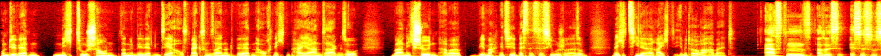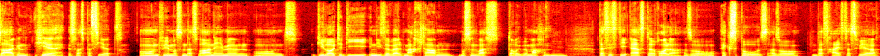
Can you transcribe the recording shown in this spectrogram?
und wir werden nicht zuschauen, sondern wir werden sehr aufmerksam sein und wir werden auch nicht in ein paar Jahren sagen, so, war nicht schön, aber wir machen jetzt wieder Business as usual. Also welche Ziele erreicht ihr mit eurer Arbeit? Erstens, also ist, ist es zu sagen, hier ist was passiert und wir müssen das wahrnehmen und die Leute, die in dieser Welt Macht haben, müssen was darüber machen. Mhm. Das ist die erste Rolle, also expose. Also das heißt, dass wir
